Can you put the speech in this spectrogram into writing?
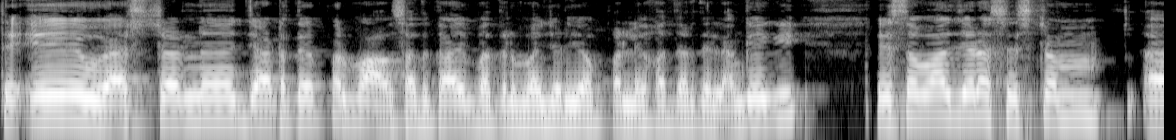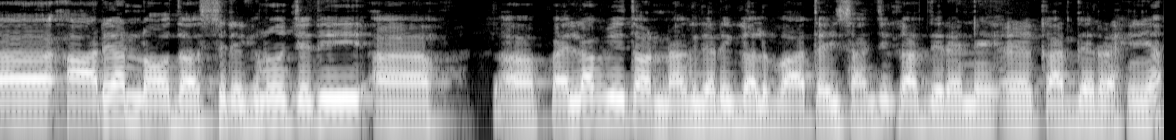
ਤੇ ਇਹ ਵੈਸਟਰਨ ਜੱਟ ਦੇ ਪ੍ਰਭਾਵ ਸਦਕਾ ਇਹ ਬਦਲਵਾਈ ਜਿਹੜੀ ਉੱਪਰਲੇ ਪੱਧਰ ਤੇ ਲੰਘੇਗੀ। ਇਸ ਤੋਂ ਬਾਅਦ ਜਿਹੜਾ ਸਿਸਟਮ ਆ ਰਿਹਾ 9-10 ਤਰੀਕ ਨੂੰ, ਜਿਹਦੀ ਪਹਿਲਾਂ ਵੀ ਤੁਹਾਡੇ ਨਾਲ ਜਿਹੜੀ ਗੱਲਬਾਤ ਹੈ ਸਾਂਝੀ ਕਰਦੇ ਰਹਿੰਦੇ ਕਰਦੇ ਰਹੇ ਹਾਂ।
